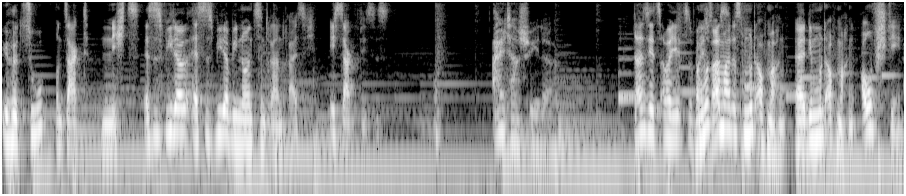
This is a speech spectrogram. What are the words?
Ihr hört zu und sagt nichts. Es ist wieder, es ist wieder wie 1933. Ich sag, wie es ist. Alter Schwede. Das ist jetzt aber jetzt. Man muss was? auch mal das Mund aufmachen, äh, den Mund aufmachen, aufmachen,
